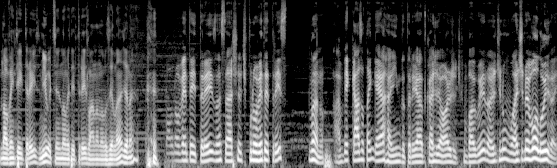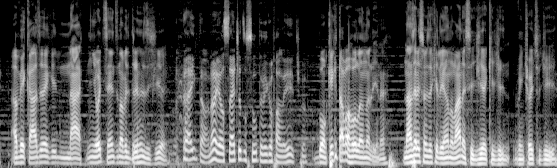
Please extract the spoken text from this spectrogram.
93, 1893, lá na Nova Zelândia, né? Fala 93, né? Você acha, tipo, 93. Mano, a Becasa tá em guerra ainda, tá ligado? Com a Geórgia. Tipo, o bagulho, a gente não, a gente não evolui, velho. A Becasa é que na, em 893 não existia. É, então. Não, e o 7 do Sul também que eu falei, tipo. Bom, o que que tava rolando ali, né? Nas eleições daquele ano, lá nesse dia aqui de 28 de,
